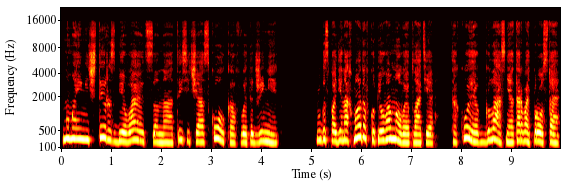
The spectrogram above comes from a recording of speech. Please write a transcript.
Но мои мечты разбиваются на тысячи осколков в этот же миг. Господин Ахмадов купил вам новое платье. Такое глаз не оторвать просто».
